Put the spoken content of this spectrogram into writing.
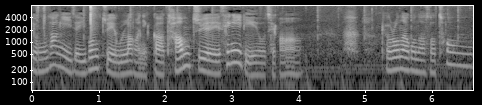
영상이 이제 이번 주에 올라가니까 다음 주에 생일이에요. 제가 결혼하고 나서 처음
